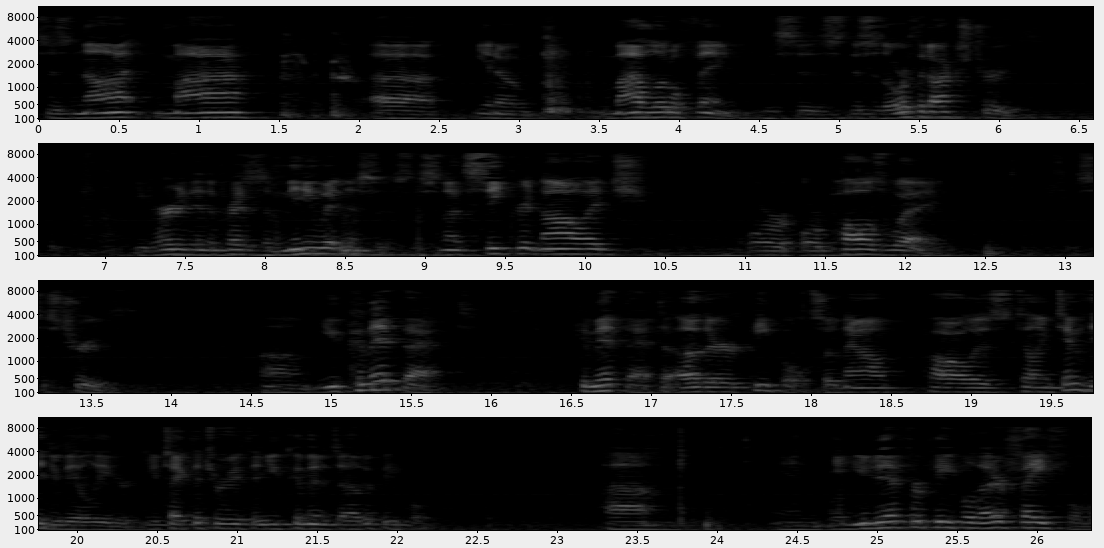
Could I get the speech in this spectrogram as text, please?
This is not my, uh, you know, my little thing. This is this is orthodox truth. You've heard it in the presence of many witnesses. This is not secret knowledge or or Paul's way. This is truth. Um, you commit that. Commit that to other people. So now Paul is telling Timothy to be a leader. You take the truth and you commit it to other people. Um, and you do it for people that are faithful,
